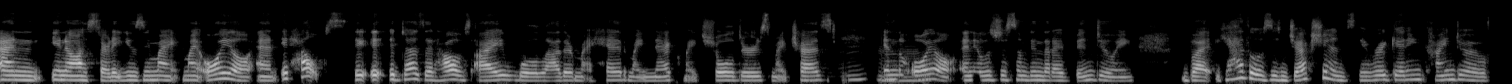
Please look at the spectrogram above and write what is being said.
and you know i started using my my oil and it helps it, it, it, does it helps i will lather my head my neck my shoulders my chest mm-hmm. in the mm-hmm. oil and it was just something that i've been doing but yeah those injections they were getting kind of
